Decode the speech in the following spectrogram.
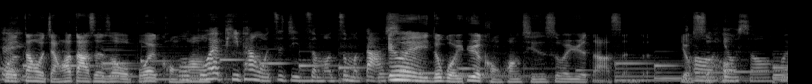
或者当我讲话大声的时候，我不会恐慌，我不会批判我自己怎么这么大声。因为如果越恐慌，其实是会越大声的，有时候，有时候会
